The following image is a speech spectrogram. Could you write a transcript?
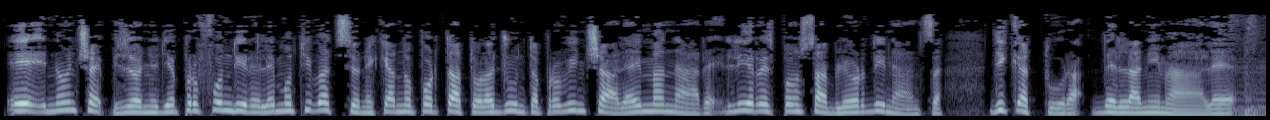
e non c'è bisogno di approfondire le motivazioni che hanno portato la giunta provinciale a emanare l'irresponsabile ordinanza di cattura dell'animale.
